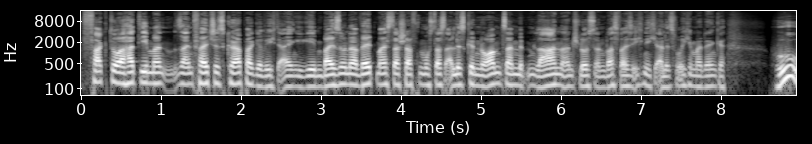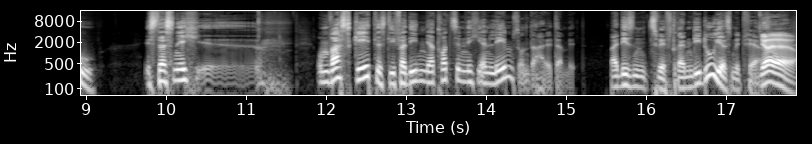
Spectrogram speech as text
Faktor, hat jemand sein falsches Körpergewicht eingegeben. Bei so einer Weltmeisterschaft muss das alles genormt sein mit dem LAN-Anschluss und was weiß ich nicht alles, wo ich immer denke, huh, ist das nicht, äh, um was geht es? Die verdienen ja trotzdem nicht ihren Lebensunterhalt damit bei diesen Zwift-Rennen, die du jetzt mitfährst. Ja, ja, ja.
